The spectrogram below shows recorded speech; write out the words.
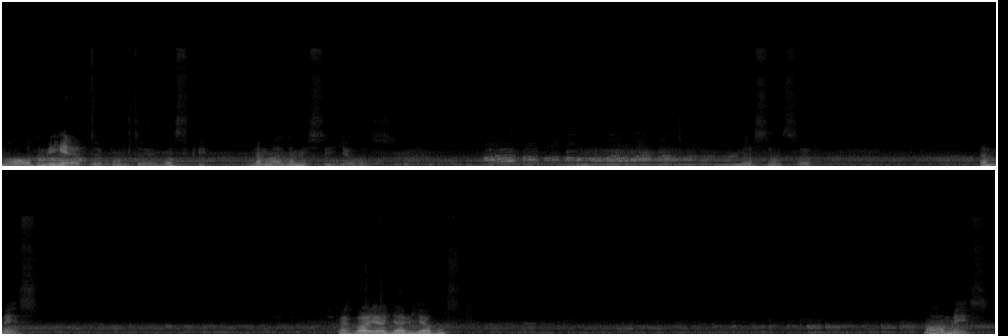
No, de miért ő pont ő, baszki? Nem, az nem is így ahhoz. Mi a szenszor? Nem mész? És megvárja, hogy elvigye a buszt? Na, mész?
